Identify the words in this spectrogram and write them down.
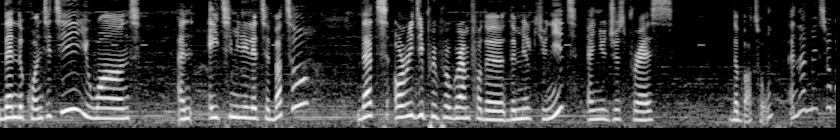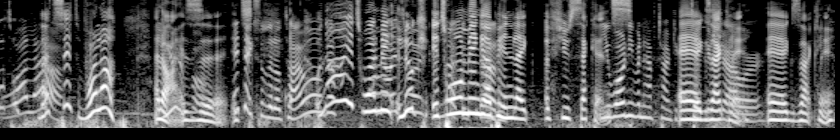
Then the quantity you want an 80 milliliter bottle. That's already pre-programmed for the the milk you need, and you just press the bottle, and that makes your bottle. Voila. That's it. Voila. Alors, it's, uh, it takes a little time. Oh, Oh, no, it's warming. it's Look, it's look, warming it's up in like a few seconds. You won't even have time to exactly, take a shower. exactly,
